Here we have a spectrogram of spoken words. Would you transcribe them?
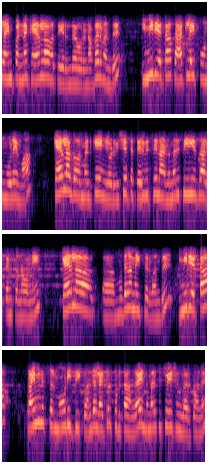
கிளைம் பண்ண கேரளாவை சேர்ந்த ஒரு நபர் வந்து இமீடியட்டாக சேட்டலைட் ஃபோன் மூலயமா கேரளா கவர்மெண்ட்டுக்கு எங்களோட விஷயத்தை தெரிவித்து நான் இந்த மாதிரி சீரியஸாக இருக்கேன்னு சொன்ன உடனே கேரளா முதலமைச்சர் வந்து இமீடியட்டாக பிரைம் மினிஸ்டர் மோடிஜிக்கு வந்து லெட்டர் கொடுத்தாங்க இந்த மாதிரி சுச்சுவேஷனில் இருக்கோன்னு.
